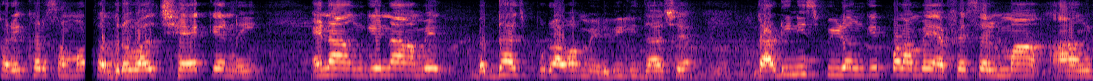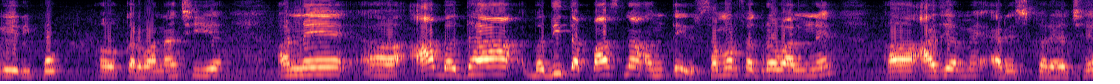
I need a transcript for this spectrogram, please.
ખરેખર સમર્થ અગ્રવાલ છે કે નહીં, એના અંગેના અમે બધા જ પુરાવા મેળવી લીધા છે. ગાડીની સ્પીડ અંગે પણ અમે એફએસએલમાં આ અંગે રિપોર્ટ કરવાના છીએ. અને આ બધા, બધી તપાસના અંતે સમર્થ અગ્રવાલને આજે અમે એરેસ્ટ કર્યા છે.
